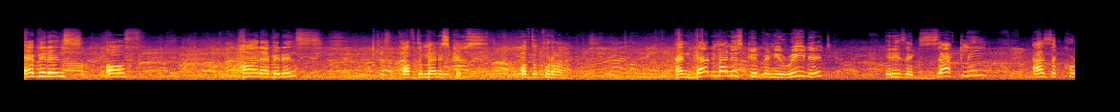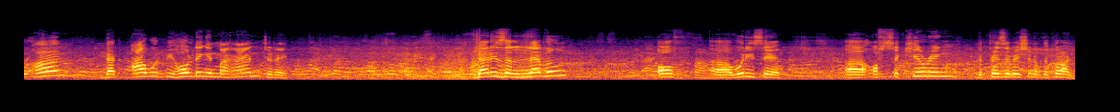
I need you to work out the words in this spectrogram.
evidence of hard evidence of the manuscripts of the Quran. And that manuscript, when you read it, it is exactly as the Quran that I would be holding in my hand today. That is the level of, uh, what do you say, uh, of securing the preservation of the Quran.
